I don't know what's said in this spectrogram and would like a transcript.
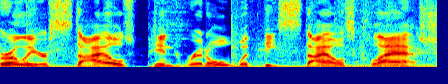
Earlier, Styles pinned Riddle with the Styles Clash.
